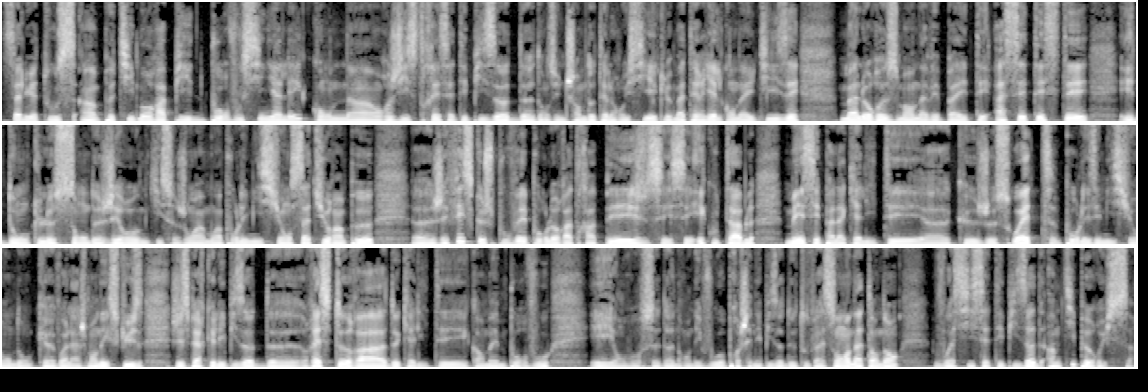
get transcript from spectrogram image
Salut à tous, un petit mot rapide pour vous signaler qu'on a enregistré cet épisode dans une chambre d'hôtel en Russie et que le matériel qu'on a utilisé malheureusement n'avait pas été assez testé. Et donc le son de Jérôme qui se joint à moi pour l'émission sature un peu. Euh, J'ai fait ce que je pouvais pour le rattraper, c'est écoutable mais c'est pas la qualité euh, que je souhaite pour les émissions. Donc euh, voilà, je m'en excuse. J'espère que l'épisode restera de qualité quand même pour vous. Et on se donne rendez-vous prochain épisode de toute façon. En attendant, voici cet épisode un petit peu russe.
